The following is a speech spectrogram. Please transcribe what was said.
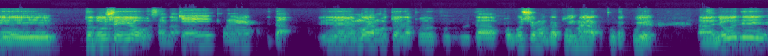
I doduše i ovo sada. Gay, queer. Da. I, moramo to da, da povučemo, da tu ima jako puno queer ljudi,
